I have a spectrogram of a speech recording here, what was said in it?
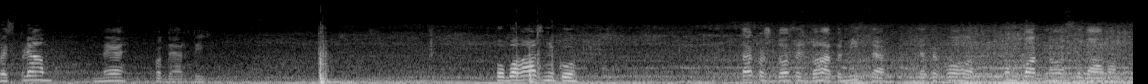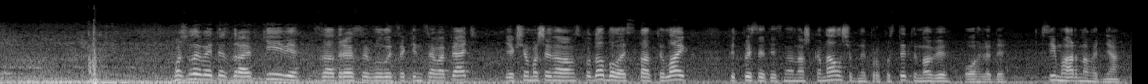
без плям, не подертий. По багажнику також досить багато місця для такого компактного седана. Можливий тест-драйв в Києві за адресою вулиця Кінцева 5. Якщо машина вам сподобалась, ставте лайк, підписуйтесь на наш канал, щоб не пропустити нові огляди. Всім гарного дня!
